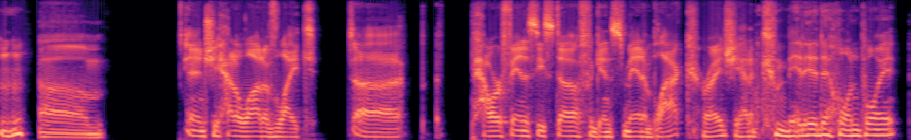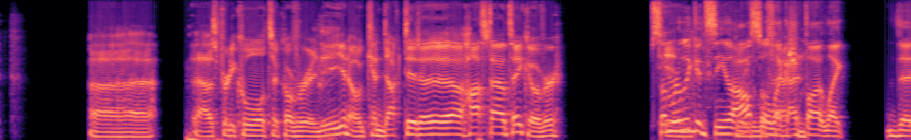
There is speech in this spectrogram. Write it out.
Mhm. Um, and she had a lot of like uh power fantasy stuff against Man in Black, right? She had him committed at one point. Uh that was pretty cool. Took over, you know, conducted a hostile takeover. some really good scenes. Also, like I thought, like the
